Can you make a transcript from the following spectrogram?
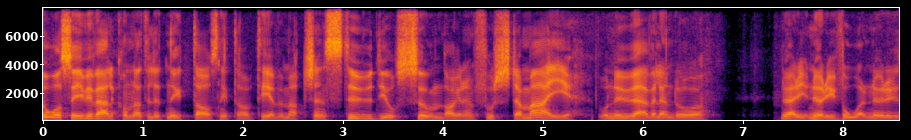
Då säger vi välkomna till ett nytt avsnitt av TV-matchen Studio söndagen den 1 maj. Och nu är väl ändå, nu är det, ju- nu är det ju vår, nu är det,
